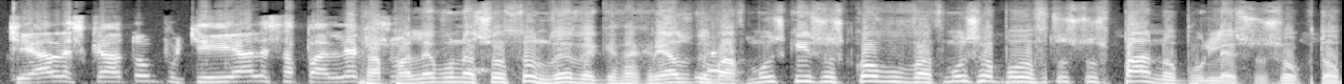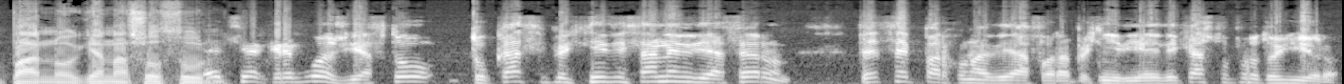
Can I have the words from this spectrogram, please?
και άλλες κάτω που και οι άλλες θα παλέψουν. Θα παλεύουν να σωθούν βέβαια και θα χρειάζονται ναι. βαθμούς και ίσως κόβουν βαθμούς από αυτούς τους πάνω που λες τους 8 πάνω για να σωθούν. Έτσι ακριβώς. Γι' αυτό το κάθε παιχνίδι θα είναι ενδιαφέρον. Δεν θα υπάρχουν αδιάφορα παιχνίδια, ειδικά στο πρώτο γύρο.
